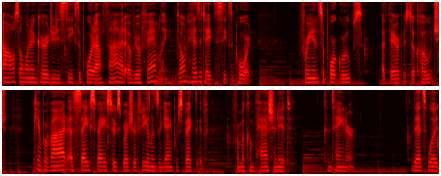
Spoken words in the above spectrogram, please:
I also want to encourage you to seek support outside of your family. Don't hesitate to seek support. Friend support groups, a therapist or coach can provide a safe space to express your feelings and gain perspective from a compassionate container. That's what,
